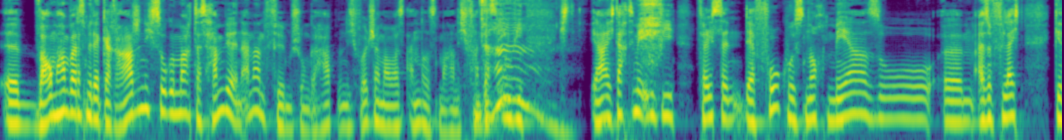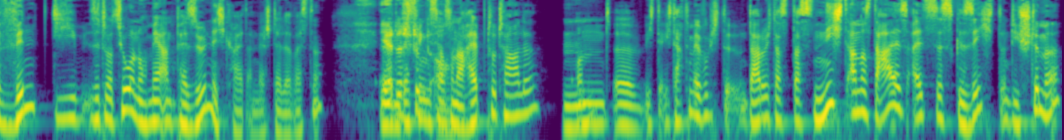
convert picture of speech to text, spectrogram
Äh, warum haben wir das mit der Garage nicht so gemacht? Das haben wir in anderen Filmen schon gehabt und ich wollte ja mal was anderes machen. Ich fand das Ah. irgendwie, ich, ja, ich dachte mir irgendwie, vielleicht ist dann der Fokus noch mehr so, ähm, also vielleicht gewinnt die Situation noch mehr an Persönlichkeit an der Stelle, weißt du? Ja, Ähm, das deswegen stimmt ist ja auch so eine Halbtotale. Mhm. Und äh, ich, ich dachte mir wirklich, dadurch, dass das nichts anderes da ist als das Gesicht und die Stimme,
